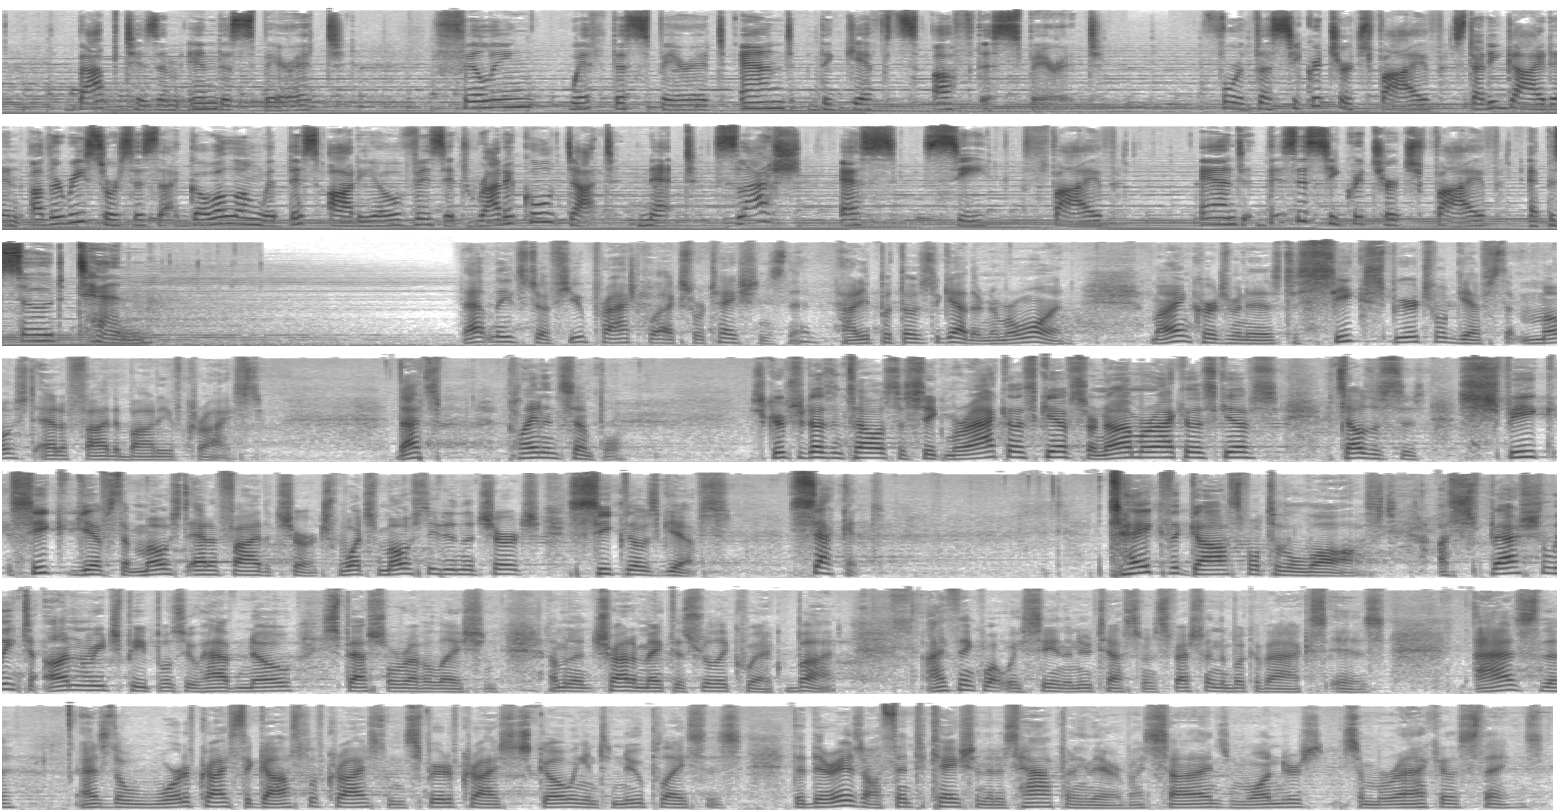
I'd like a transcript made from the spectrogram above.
baptism in the Spirit, filling with the Spirit, and the gifts of the Spirit. For the Secret Church 5 study guide and other resources that go along with this audio, visit radical.net slash SC5. And this is Secret Church 5, Episode 10. That leads to a few practical exhortations then. How do you put those together? Number one, my encouragement is to seek spiritual gifts that most edify the body of Christ. That's plain and simple. Scripture doesn't tell us to seek miraculous gifts or non miraculous gifts. It tells us to speak, seek gifts that most edify the church. What's most needed in the church? Seek those gifts. Second, take the gospel to the lost, especially to unreached peoples who have no special revelation. I'm going to try to make this really quick, but I think what we see in the New Testament, especially in the book of Acts, is as the as the word of Christ, the gospel of Christ, and the spirit of Christ is going into new places, that there is authentication that is happening there by signs and wonders, some miraculous things.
